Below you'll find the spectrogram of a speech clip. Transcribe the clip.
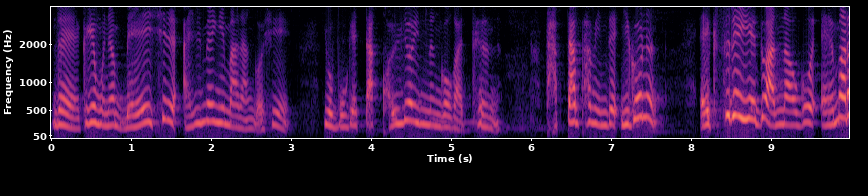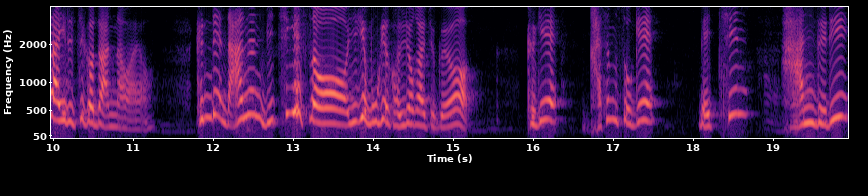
네, 그게 뭐냐 매실 알맹이만한 것이 요 목에 딱 걸려 있는 것 같은 답답함인데 이거는 엑스레이에도 안 나오고 MRI를 찍어도 안 나와요. 근데 나는 미치겠어. 이게 목에 걸려가지고요. 그게 가슴 속에 맺힌 한들이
